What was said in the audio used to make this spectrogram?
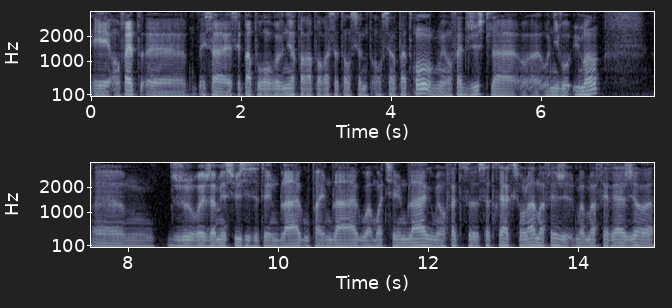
Et en fait, euh, et ça, c'est pas pour en revenir par rapport à cet ancien, ancien patron, mais en fait juste là, au niveau humain. Euh, je n'aurais jamais su si c'était une blague ou pas une blague ou à moitié une blague, mais en fait ce, cette réaction-là m'a fait m'a fait réagir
